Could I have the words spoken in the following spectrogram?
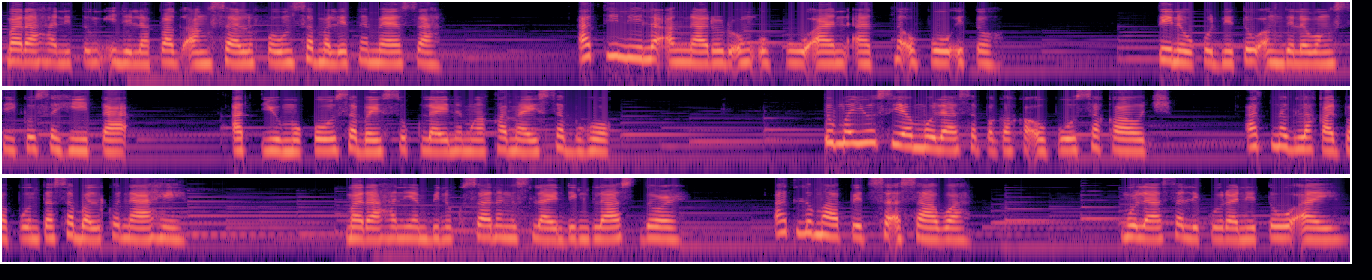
Marahan itong inilapag ang cellphone sa malit na mesa at hinila ang naroroong upuan at naupo ito. Tinukod nito ang dalawang siko sa hita at yumuko sabay suklay ng mga kamay sa buhok. Tumayo siya mula sa pagkakaupo sa couch at naglakad papunta sa balkonahe. Marahan niyang binuksan ang sliding glass door at lumapit sa asawa. Mula sa likuran nito ay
